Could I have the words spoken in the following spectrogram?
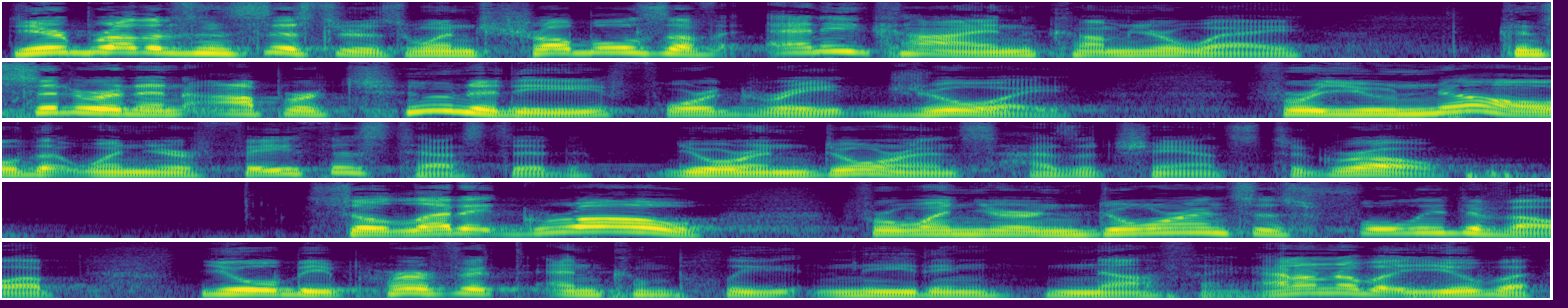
Dear brothers and sisters, when troubles of any kind come your way, consider it an opportunity for great joy for you know that when your faith is tested, your endurance has a chance to grow. So let it grow, for when your endurance is fully developed, you will be perfect and complete, needing nothing. I don't know about you, but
